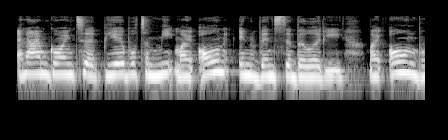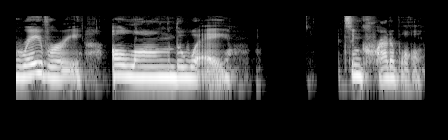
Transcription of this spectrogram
and I'm going to be able to meet my own invincibility, my own bravery along the way. It's incredible.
